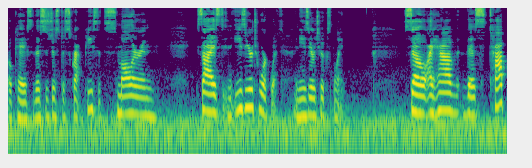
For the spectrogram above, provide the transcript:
Okay, so this is just a scrap piece. It's smaller and sized and easier to work with and easier to explain. So I have this top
